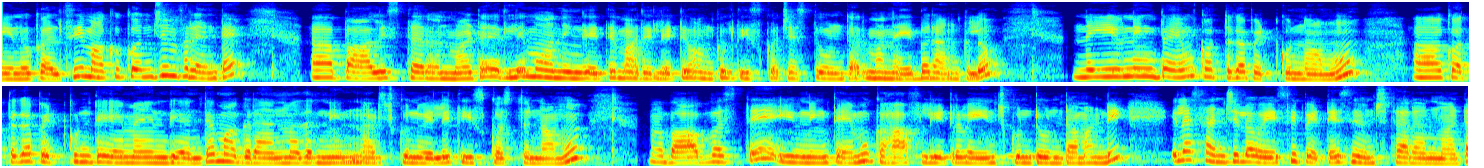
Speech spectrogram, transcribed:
నేను కలిసి మాకు కొంచెం ఫ్రెంటే పాలిస్తారనమాట ఎర్లీ మార్నింగ్ అయితే మా రిలేటివ్ అంకుల్ తీసుకొచ్చేస్తూ ఉంటారు మా నైబర్ అంకుల్. ఈవినింగ్ టైం కొత్తగా పెట్టుకున్నాము. కొత్తగా పెట్టుకుంటే ఏమైంది అంటే మా గ్రాండ్ మదర్ నేను నడుచుకుని వెళ్ళి తీసుకొస్తున్నాము. మా బాబు వస్తే ఈవినింగ్ టైం ఒక హాఫ్ లీటర్ వేయించుకుంటూ ఉంటామండి. ఇలా సంచిలో వేసి పెట్టేసి ఉంచుతారనమాట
